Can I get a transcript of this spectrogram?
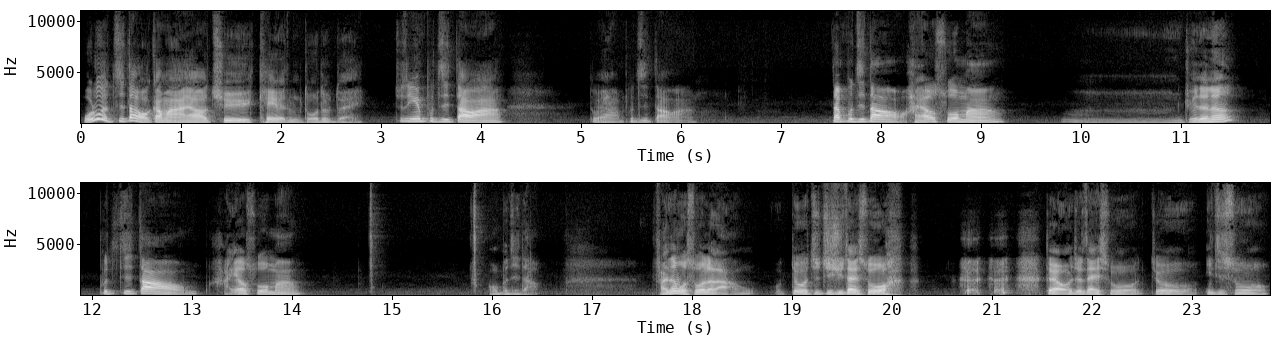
我如果知道，我干嘛要去 care 这么多，对不对？就是因为不知道啊。对啊，不知道啊，但不知道还要说吗？嗯，觉得呢？不知道还要说吗？我不知道，反正我说了啦，对，我就继续再说。对啊，我就在说，就一直说，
